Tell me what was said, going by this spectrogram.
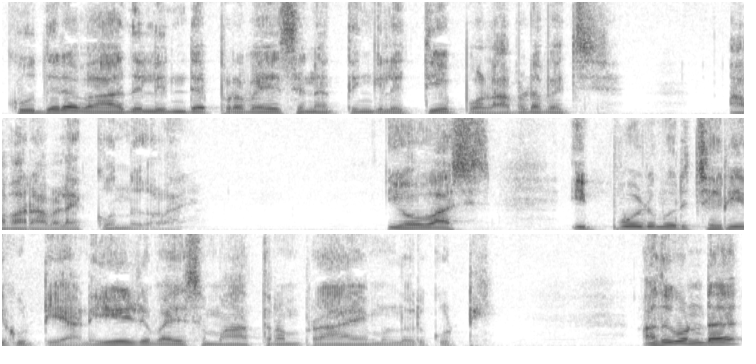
കുതിരവാതിലിന്റെ പ്രവേശനത്തിങ്കിലെത്തിയപ്പോൾ അവിടെ വെച്ച് അവർ അവളെ കൊന്നുകളഞ്ഞു യോവാശ് ഇപ്പോഴും ഒരു ചെറിയ കുട്ടിയാണ്. ഏഴ് വയസ്സ് മാത്രം പ്രായമുള്ളൊരു കുട്ടി. അതുകൊണ്ട്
